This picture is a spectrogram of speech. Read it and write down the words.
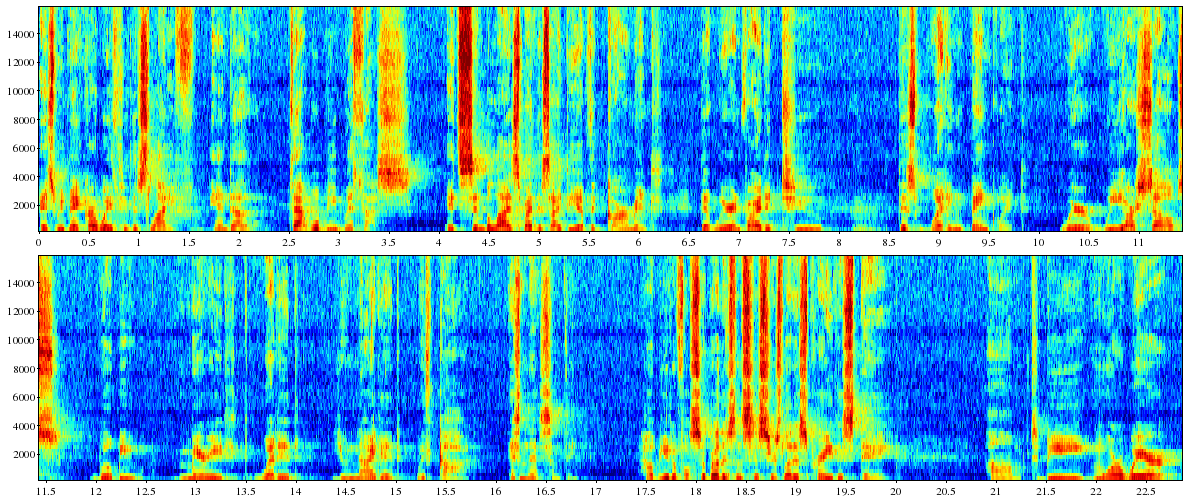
as we make our way through this life, and uh, that will be with us. It's symbolized by this idea of the garment that we're invited to this wedding banquet where we ourselves will be married, wedded, united with God. Isn't that something? How beautiful. So, brothers and sisters, let us pray this day um, to be more aware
